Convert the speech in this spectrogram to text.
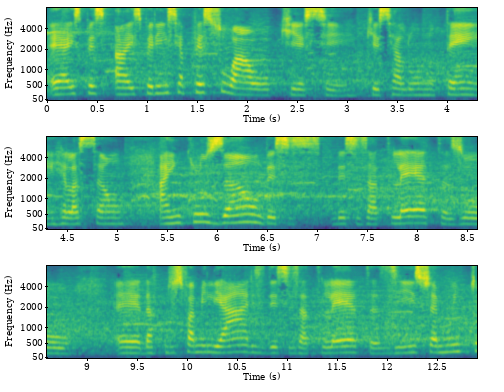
é a, a experiência pessoal que esse que esse aluno tem em relação à inclusão desses desses atletas ou é, da, dos familiares desses atletas e isso é muito,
